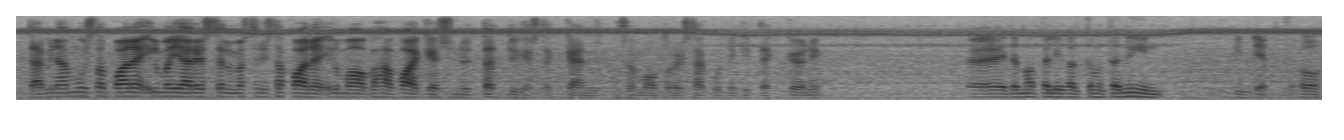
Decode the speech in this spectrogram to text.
mitä minä muistan paineilmajärjestelmästä, niin sitä paineilmaa on vähän vaikea synnyttää tyhjästäkään, niin kun se moottori sitä kuitenkin tekee, niin Ei tämä peli välttämättä niin in-depth oo.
